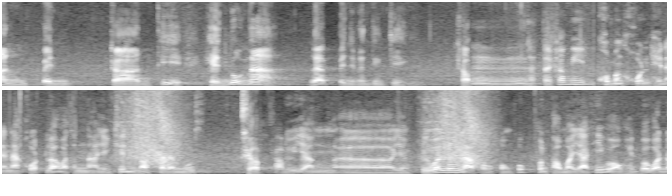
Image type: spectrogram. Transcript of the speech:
มันเป็นการที่เห็นล่วงหน้าและเป็นอย่างนั้นจริง ๆ ครับ อืม แต่แต่ก็มีคนบางคนเห็นอนาคตแล้วเอามาทำนายอย่างเช่นนอสตาดามุส ครับ หรืออย่างเอ่ออย่างหรือว่าเรื่องราวของของพวกคนเผ่ามายาที่มองเห็นว่าวัน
